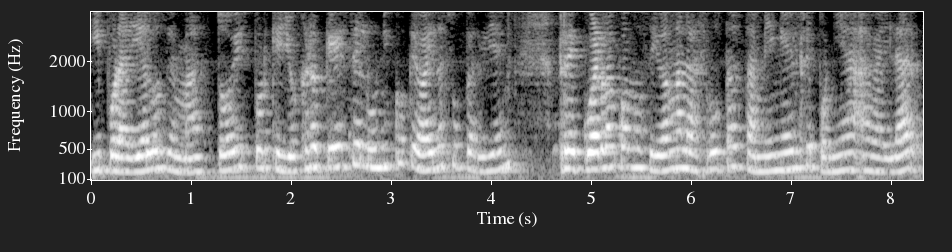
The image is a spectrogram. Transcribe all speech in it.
y por ahí a los demás toys porque yo creo que es el único que baila súper bien. Recuerda cuando se iban a las rutas, también él se ponía a bailar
